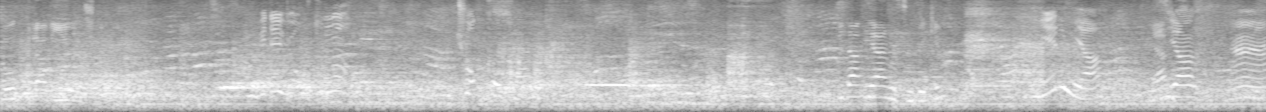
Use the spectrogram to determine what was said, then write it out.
Tavuk pilav yiyormuş gibi. Bir de yoğurtunu çok kötü. Bir daha yer misin peki? Yerim ya. Yer misin? Ziyan. He.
